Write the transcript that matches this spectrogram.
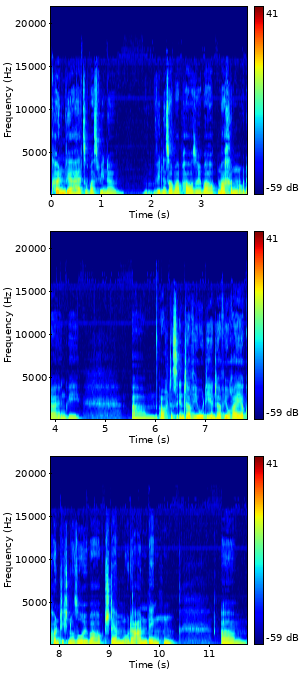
können wir halt sowas wie eine, wie eine Sommerpause überhaupt machen oder irgendwie ähm, auch das Interview, die Interviewreihe konnte ich nur so überhaupt stemmen oder andenken. Ähm,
